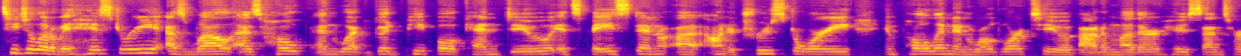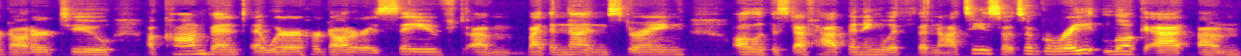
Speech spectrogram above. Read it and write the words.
teach a little bit history as well as hope and what good people can do. It's based in uh, on a true story in Poland in World War II about a mother who sends her daughter to a convent where her daughter is saved um, by the nuns during all of the stuff happening with the Nazis. So it's a great look at. Um,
